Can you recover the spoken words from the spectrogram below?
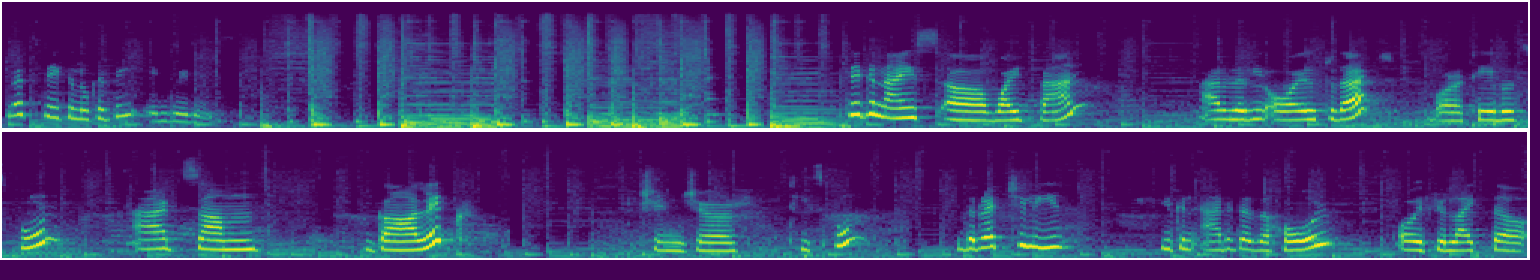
Let's take a look at the ingredients. Take a nice uh, white pan, add a little oil to that, about a tablespoon, add some garlic, ginger teaspoon, the red chilies you can add it as a whole or if you like the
